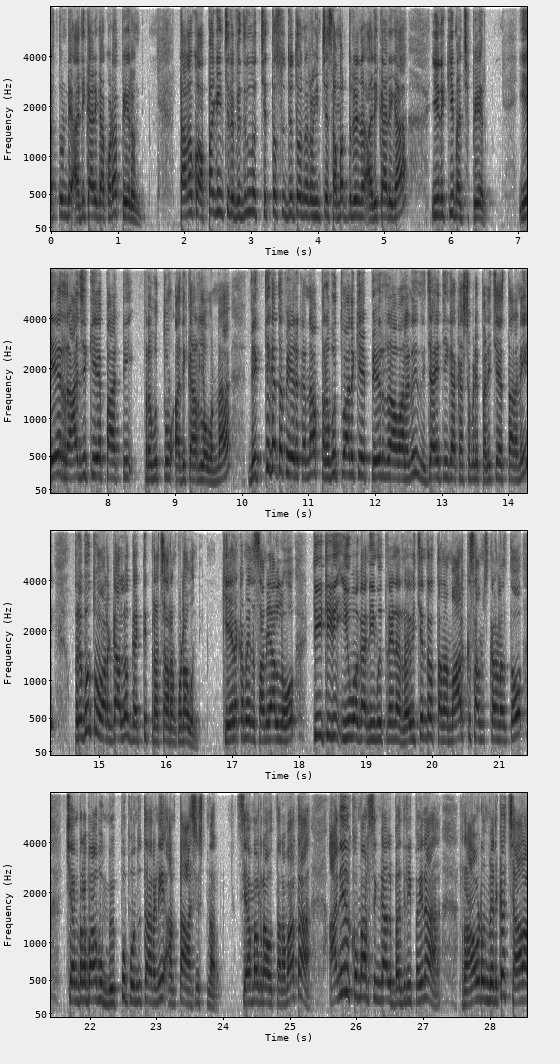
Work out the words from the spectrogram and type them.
అర్త్ ఉండే అధికారిగా కూడా పేరుంది. తనకు అప్పగించిన విధులను చిత్తశుద్ధితో నిర్వహించే సమర్థుడైన అధికారిగా ఈయనకి మంచి పేరు. ఏ రాజకీయ పార్టీ ప్రభుత్వం అధికారంలో ఉన్నా వ్యక్తిగత పేరు కన్నా ప్రభుత్వానికే పేరు రావాలని నిజాయితీగా కష్టపడి పనిచేస్తారని ప్రభుత్వ వర్గాల్లో గట్టి ప్రచారం కూడా ఉంది. కీలకమైన సమయాల్లో టీటీడీ ఈవోగా నియమితులైన రవిచంద్ర తన మార్క్ సంస్కరణలతో చంద్రబాబు మెప్పు పొందుతారని అంతా ఆశిస్తున్నారు. శ్యామలరావు తర్వాత అనిల్ కుమార్ సింగాల్ బదిలీ పైన రావడం వెనుక చాలా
